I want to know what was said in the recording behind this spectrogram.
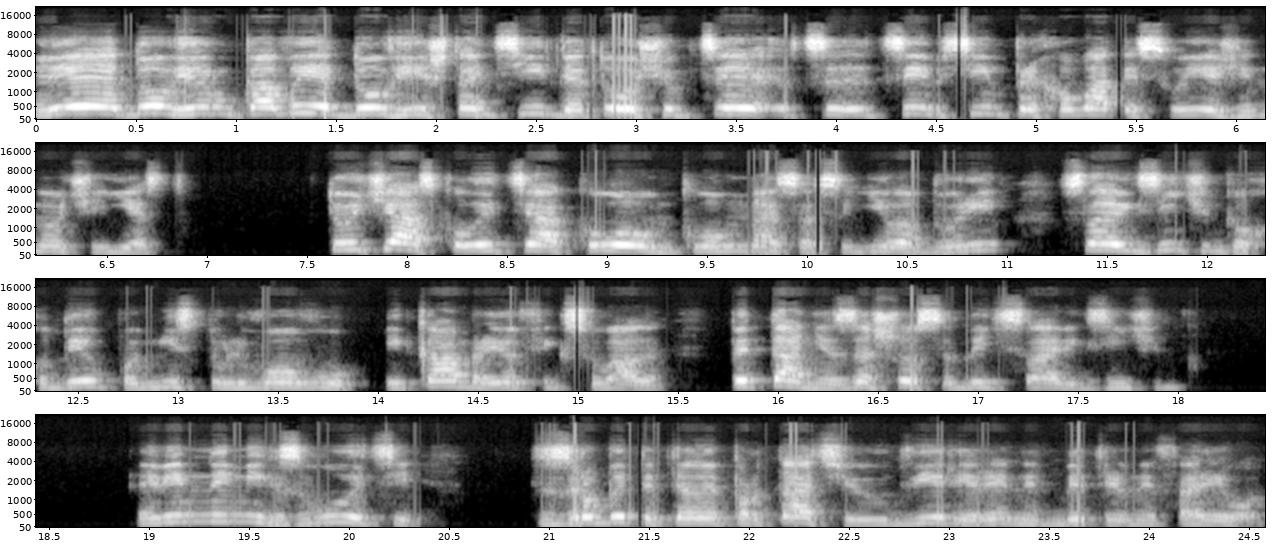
е, довгі рукави, довгі штанці для того, щоб це, це, цим всім приховати своє жіноче єство. В той час, коли ця клоун, клоунеса сиділа в дворі, Славік Зінченко ходив по місту Львову, і камери його фіксували. Питання: за що сидить Славік Зінченко? Він не міг з вулиці зробити телепортацію у двір Ірини Дмитрівни Фаріон.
